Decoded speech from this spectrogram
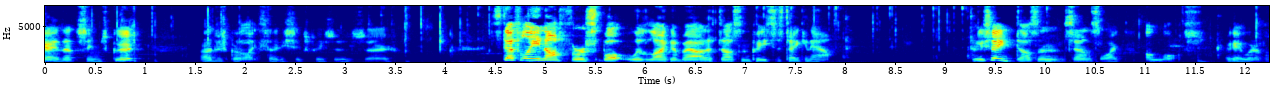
Okay, that seems good. I just got like 36 pieces, so... It's definitely enough for a spot with like about a dozen pieces taken out. When you say dozen, it sounds like a lot. Okay, whatever.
